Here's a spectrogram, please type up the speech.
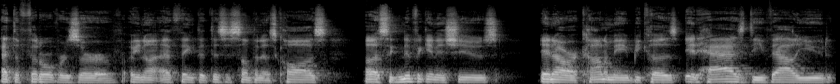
at the Federal Reserve. You know, I think that this is something that's caused uh, significant issues in our economy because it has devalued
